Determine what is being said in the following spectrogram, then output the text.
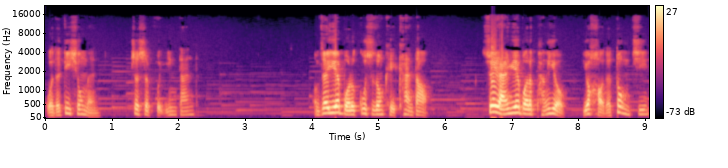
我的弟兄们，这是不应当的。我们在约伯的故事中可以看到，虽然约伯的朋友有好的动机。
